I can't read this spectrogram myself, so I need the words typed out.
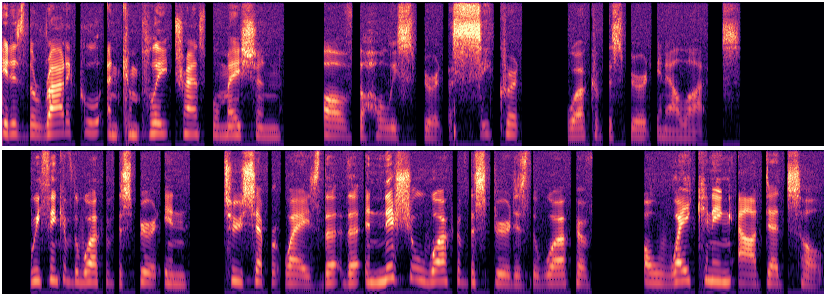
It is the radical and complete transformation of the Holy Spirit, the secret work of the Spirit in our lives we think of the work of the Spirit in two separate ways. The, the initial work of the Spirit is the work of awakening our dead soul,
